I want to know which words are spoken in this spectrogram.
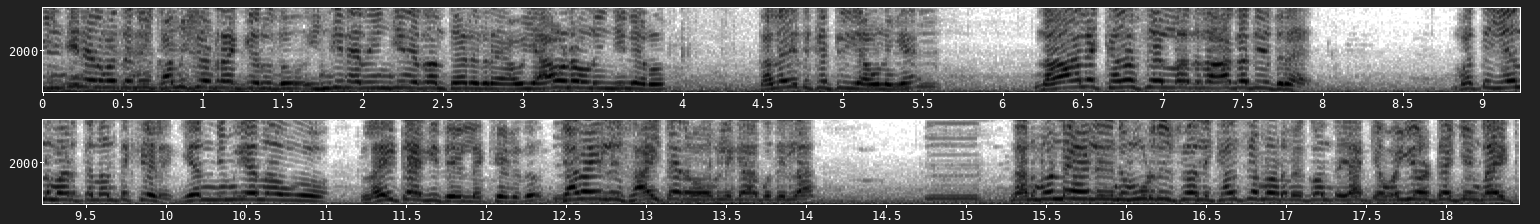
engineer ಮತ್ತೆ ನೀವು ಕಮಿಷನರ್ ಹಾಕಿರೋದು ಇಂಜಿನಿಯರ್ ಇಂಜಿನಿಯರ್ ಅಂತ ಹೇಳಿದ್ರೆ ಅವ್ ಯಾವನ ಅವನು ಇಂಜಿನಿಯರ್ ತಲೆ ಇದು ಕಟ್ಟಿದ್ಯಾ ಅವನಿಗೆ? ನಾಳೆ ಕೆಲಸ ಎಲ್ಲಾದ್ರೂ ಆಗದಿದ್ರೆ ಮತ್ತೆ ಏನ್ ಮಾಡ್ತಾನೆ ಅಂತ ಕೇಳಿ. ಏನ್ ನಿಮ್ಗೆ ನಾವು ಲೈಟ್ ಆಗಿದೆ ಇಲ್ಲ ಕೇಳಿದು ಜನ ಇಲ್ಲಿ ಸಾಯ್ತಾರೆ ಹೋಗ್ಲಿಕ್ಕೆ ಆಗುದಿಲ್ಲ? ನಾನು ಮೊನ್ನೆ ಹೇಳಿದ್ದೀನಿ ಮೂರು ದಿವಸ ಅಲ್ಲಿ ಕೆಲಸ ಮಾಡಬೇಕು ಅಂತ. ಯಾಕೆ? ವೈ ಆರ್ ಟೇಕಿಂಗ್ ಲೈಟ್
